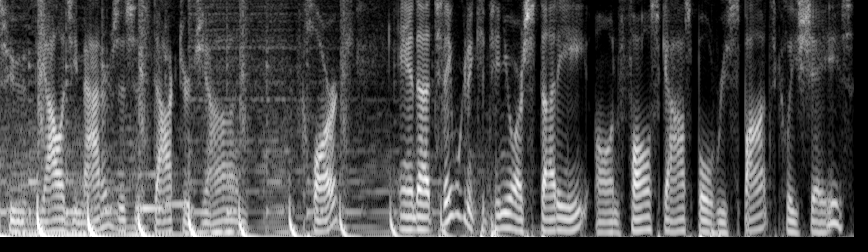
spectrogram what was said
to Theology Matters. This is Dr. John Clark. And uh, today we're going to continue our study on false gospel response cliches.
